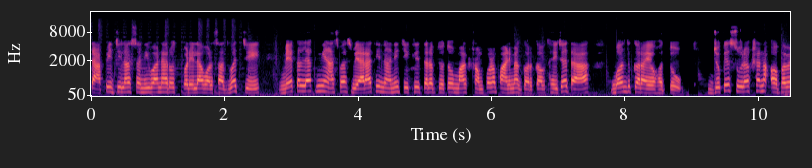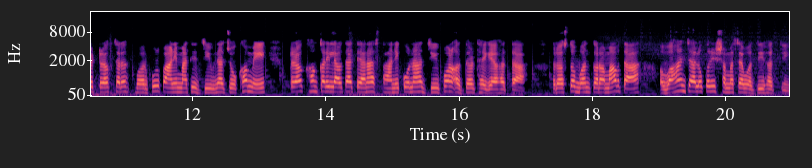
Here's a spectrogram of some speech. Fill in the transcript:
તાપી જિલ્લા શનિવારના રોજ પડેલા વરસાદ વચ્ચે બે કલાકની આસપાસ વ્યારાથી નાની ચીખલી તરફ જતો માર્ગ સંપૂર્ણ પાણીમાં ગરકાવ થઈ જતા બંધ કરાયો હતો. જોકે સુરક્ષાના અભાવે ટ્રક ચાલક ભરપૂર પાણીમાંથી જીવના જોખમે ટ્રક હંકારી લાવતા ત્યાંના સ્થાનિકોના જીવ પણ અધ્ધર થઈ ગયા હતા. રસ્તો બંધ કરવામાં આવતા વાહન ચાલકોની સમસ્યા વધી હતી.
